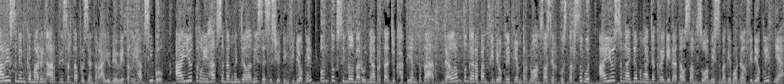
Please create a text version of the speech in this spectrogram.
Hari Senin kemarin artis serta presenter Ayu Dewi terlihat sibuk. Ayu terlihat sedang menjalani sesi syuting video klip untuk single barunya bertajuk Hati Yang Tepat. Dalam penggarapan video klip yang bernuansa sirkus tersebut, Ayu sengaja mengajak Regida Tahu sang suami sebagai model video klipnya.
